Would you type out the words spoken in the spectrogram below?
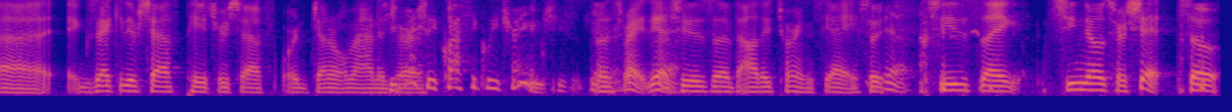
uh, executive chef, pastry chef, or general manager. She's actually classically trained. She's That's right. Yeah, she was a valedictorian CIA. So Yeah. she's like she knows her shit. So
